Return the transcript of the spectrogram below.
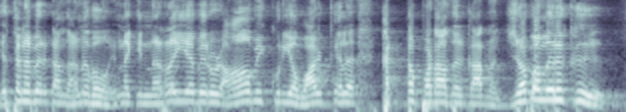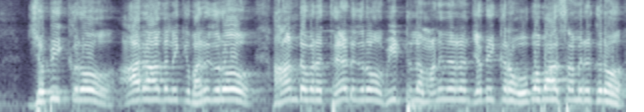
எத்தனை பேர்கிட்ட அந்த அனுபவம்? இன்னைக்கு நிறைய பேரோட ஆவிக்குரிய வாழ்க்கையில் கட்டப்படாத காரணம். ஜெபம் இருக்குது ஜபிக்கிறோம் ஆராதனைக்கு வருகிறோம் ஆண்டவரை தேடுகிறோம் வீட்டில் மனிதரம் ஜெபிக்கிறோம் உபவாசம் இருக்கிறோம்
